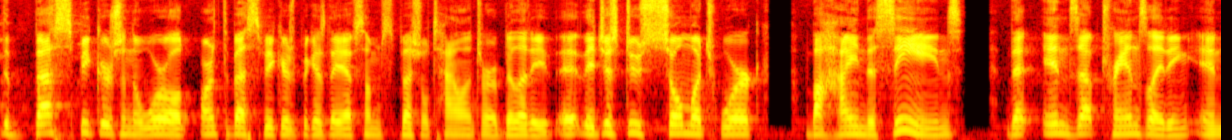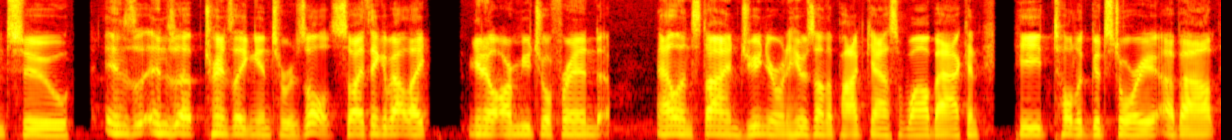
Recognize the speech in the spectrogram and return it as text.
the best speakers in the world aren't the best speakers because they have some special talent or ability. They, they just do so much work behind the scenes that ends up translating into ends, ends up translating into results. So I think about like you know our mutual friend Alan Stein Jr. when he was on the podcast a while back, and he told a good story about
